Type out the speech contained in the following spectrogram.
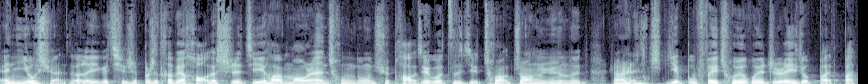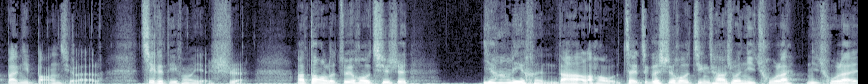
哎，你又选择了一个其实不是特别好的时机，哈，贸然冲动去跑，结果自己撞撞晕了，让人也不费吹灰之力就把把把你绑起来了。这个地方也是，啊，到了最后，其实。压力很大了哈，在这个时候，警察说：“你出来，你出来，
